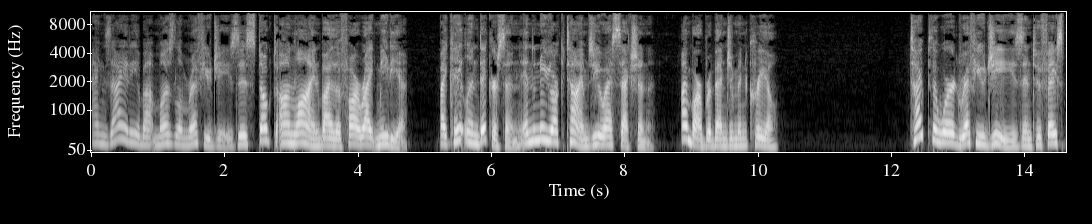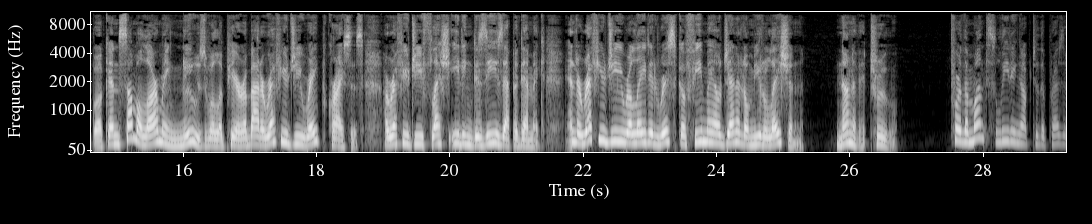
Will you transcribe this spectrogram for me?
Anxiety about Muslim refugees is stoked online by the far right media. By Caitlin Dickerson in the New York Times U.S. section. I'm Barbara Benjamin Creel. Type the word refugees into Facebook, and some alarming news will appear about a refugee rape crisis, a refugee flesh eating disease epidemic, and a refugee related risk of female genital mutilation. None of it true. For the months leading up to the president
